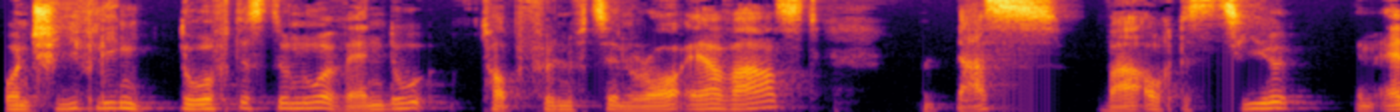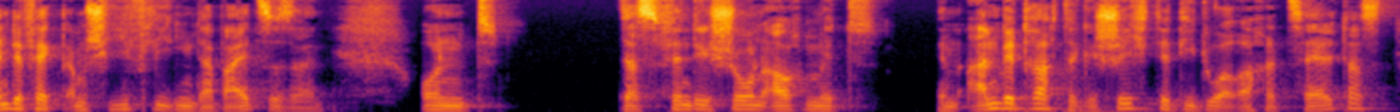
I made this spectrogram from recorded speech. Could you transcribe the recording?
Und Skifliegen durftest du nur, wenn du Top 15 Raw Air warst. Und das war auch das Ziel, im Endeffekt am Skifliegen dabei zu sein. Und das finde ich schon auch mit im Anbetracht der Geschichte, die du auch erzählt hast,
